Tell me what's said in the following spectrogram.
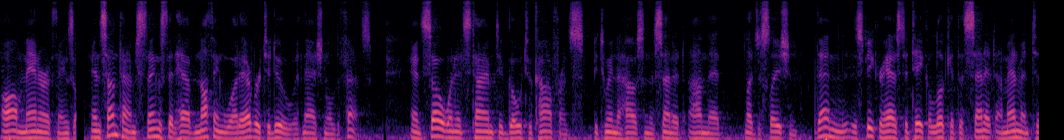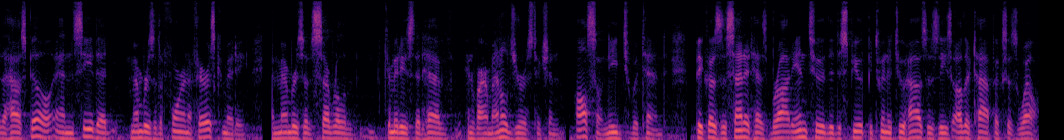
all manner of things, and sometimes things that have nothing whatever to do with national defense. And so when it's time to go to conference between the House and the Senate on that legislation, then the Speaker has to take a look at the Senate amendment to the House bill and see that members of the Foreign Affairs Committee and members of several committees that have environmental jurisdiction also need to attend because the Senate has brought into the dispute between the two houses these other topics as well.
